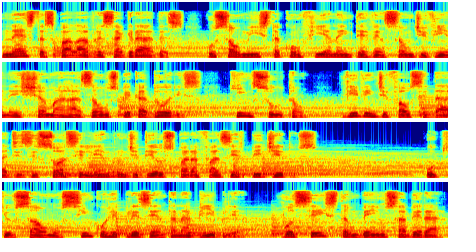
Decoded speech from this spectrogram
Nestas palavras sagradas, o salmista confia na intervenção divina e chama à razão os pecadores, que insultam, vivem de falsidades e só se lembram de Deus para fazer pedidos. O que o Salmo 5 representa na Bíblia, vocês também o saberá.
